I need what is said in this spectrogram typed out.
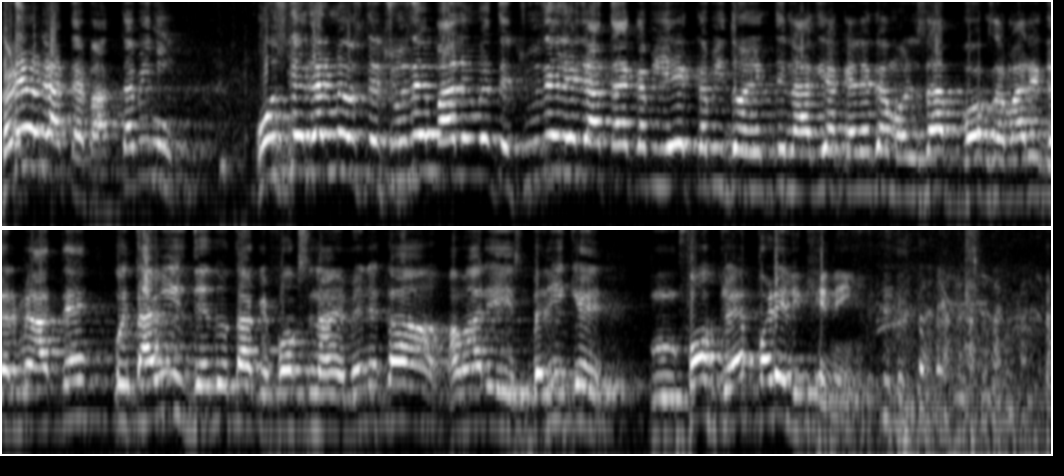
खड़े हो जाता है, भागता भी नहीं। उसके घर में उसने चूजे पाले हुए थे। चूजे ले जाता है कभी एक, कभी दो, एक दिन आ गया, कहने का मौली साहब, फॉक्स हमारे घर में आते हैं, कोई तावीज दे दो ताकि फॉक्स ना आए। मैंने कहा, हमारे इस बरी के फॉक्स जो है, पढ़े लिखे नहीं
